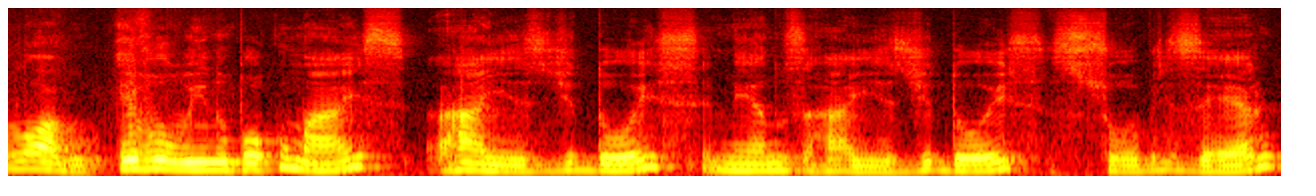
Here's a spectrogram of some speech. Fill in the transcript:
Logo, evoluindo um pouco mais, raiz de 2 menos raiz de 2 sobre zero.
